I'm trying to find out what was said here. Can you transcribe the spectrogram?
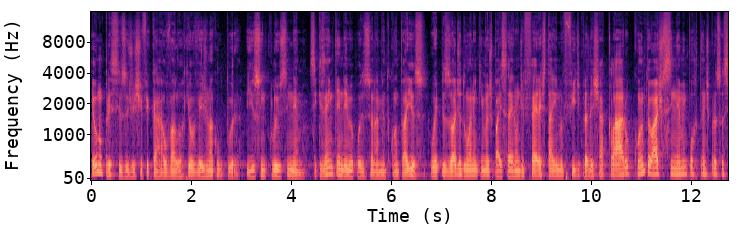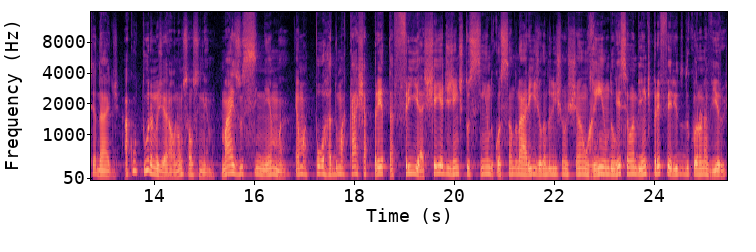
Eu não preciso justificar o valor que eu vejo na cultura. E isso inclui o cinema. Se quiser entender meu posicionamento quanto a isso, o episódio do ano em que meus pais saíram de férias tá aí no feed para deixar claro quanto eu acho o cinema importante para a sociedade. A cultura no geral, não só o cinema. Mas o cinema é uma porra de uma caixa preta, fria, cheia de gente tossindo, coçando o nariz, jogando lixo no chão, rindo. Esse é o ambiente preferido do coronavírus.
